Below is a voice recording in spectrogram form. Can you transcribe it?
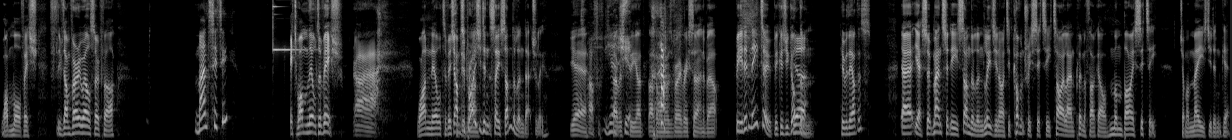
One more Vish. You've done very well so far. Man City. It's one 0 to Vish. ah, One 0 to Vish. I'm surprised one. you didn't say Sunderland actually, yeah. Oh, yeah, that was shit. the other one I was very, very certain about. but you didn't need to because you got Yeah. them. Who were the others? Uh, yeah, so Man City, Sunderland, Leeds United, Coventry City, Thailand, Plymouth Argyle, Mumbai City, which I'm amazed you didn't get.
